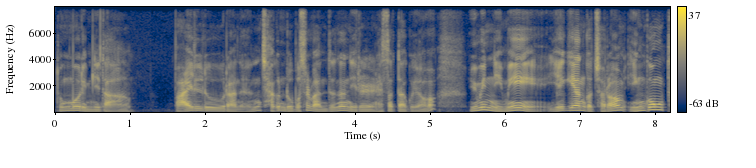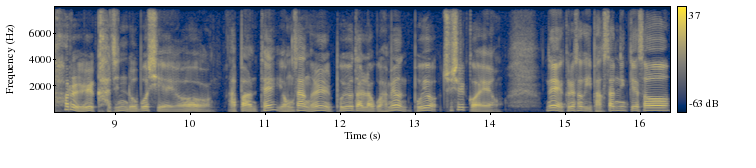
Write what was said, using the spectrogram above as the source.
동물입니다. 바일루라는 작은 로봇을 만드는 일을 했었다고요. 유민님이 얘기한 것처럼 인공 털을 가진 로봇이에요. 아빠한테 영상을 보여달라고 하면 보여주실 거예요. 네, 그래서 이 박사님께서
